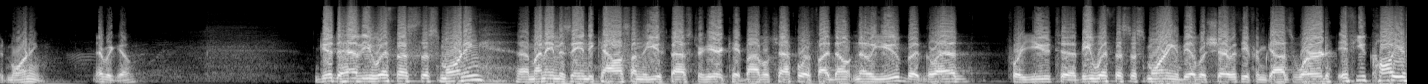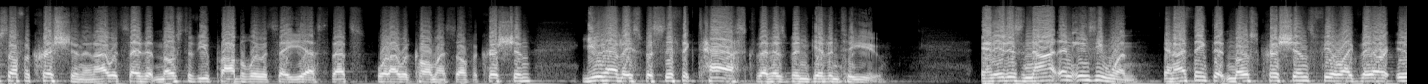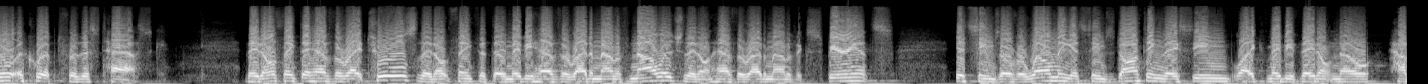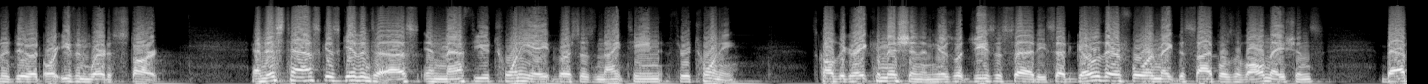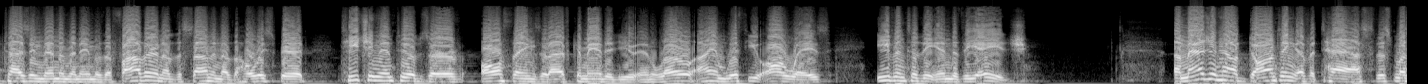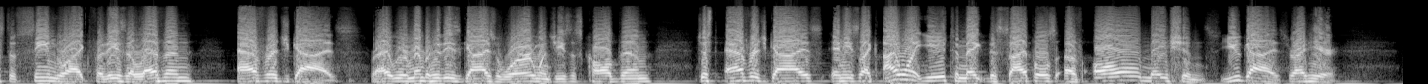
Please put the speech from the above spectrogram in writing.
Good morning. There we go. Good to have you with us this morning. Uh, my name is Andy Callis. I'm the youth pastor here at Cape Bible Chapel. If I don't know you, but glad for you to be with us this morning and be able to share with you from God's Word. If you call yourself a Christian, and I would say that most of you probably would say, yes, that's what I would call myself a Christian, you have a specific task that has been given to you. And it is not an easy one. And I think that most Christians feel like they are ill equipped for this task. They don't think they have the right tools. They don't think that they maybe have the right amount of knowledge. They don't have the right amount of experience. It seems overwhelming. It seems daunting. They seem like maybe they don't know how to do it or even where to start. And this task is given to us in Matthew 28, verses 19 through 20. It's called the Great Commission, and here's what Jesus said. He said, Go therefore and make disciples of all nations, baptizing them in the name of the Father and of the Son and of the Holy Spirit, teaching them to observe all things that I have commanded you. And lo, I am with you always, even to the end of the age. Imagine how daunting of a task this must have seemed like for these 11 average guys, right? We remember who these guys were when Jesus called them. Just average guys. And he's like, I want you to make disciples of all nations. You guys right here.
